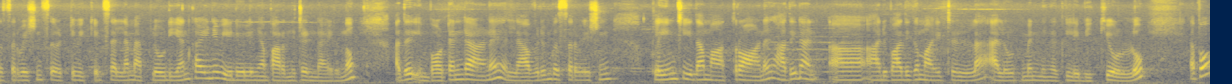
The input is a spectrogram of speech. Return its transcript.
റിസർവേഷൻ സർട്ടിഫിക്കറ്റ്സ് എല്ലാം അപ്ലോഡ് ചെയ്യാൻ കഴിഞ്ഞ വീഡിയോയിൽ ഞാൻ പറഞ്ഞിട്ടുണ്ടായിരുന്നു. അത് ഇമ്പോർട്ടന്റ് ആണ്. എല്ലാവരും റിസർവേഷൻ ക്ലെയിം ചെയ്താൽ മാത്രമാണ് അതിന് ആനുപാതികമായിട്ടുള്ള അലോട്ട്മെന്റ് നിങ്ങൾക്ക് ലഭിക്കുകയുള്ളൂ. അപ്പോൾ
